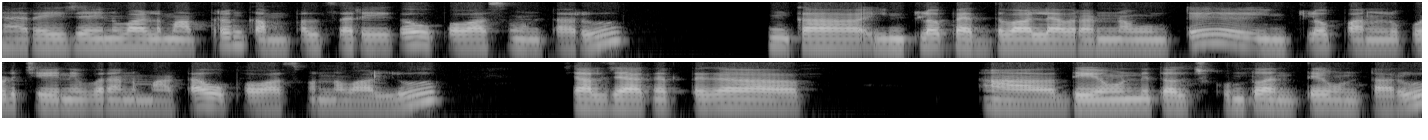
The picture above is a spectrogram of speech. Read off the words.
మ్యారేజ్ అయిన వాళ్ళు మాత్రం కంపల్సరీగా ఉపవాసం ఉంటారు. ఇంకా ఇంట్లో పెద్దవాళ్ళు ఎవరన్నా ఉంటే ఇంట్లో పనులు కూడా చేయనివ్వరు అనమాట ఉపవాసం ఉన్న వాళ్ళు. చాలా జాగ్రత్తగా దేవుణ్ణి తలుచుకుంటూ అంతే ఉంటారు.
